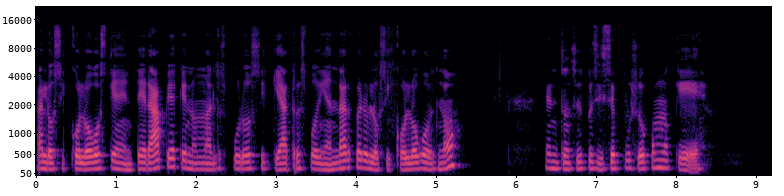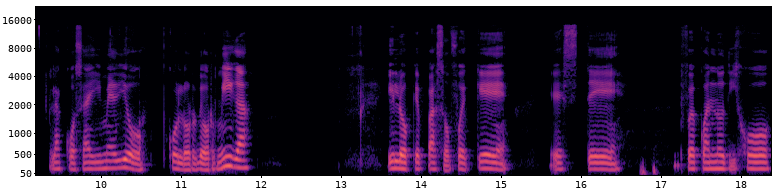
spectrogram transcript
a los psicólogos que den terapia, que nomás los puros psiquiatras podían dar, pero los psicólogos no. Entonces, pues sí se puso como que la cosa ahí medio color de hormiga. Y lo que pasó fue que este fue cuando dijo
